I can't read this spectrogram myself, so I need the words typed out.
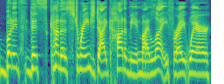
But it's this kind of strange dichotomy in my life, right? Where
